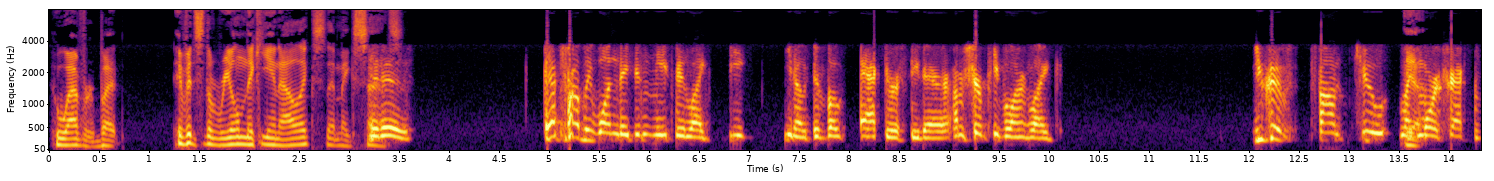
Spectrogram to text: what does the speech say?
whoever. But if it's the real Nikki and Alex, that makes sense. It is. That's probably one they didn't need to like be, you know, devote accuracy there. I'm sure people aren't like. You could have found two like Yeah. more attractive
